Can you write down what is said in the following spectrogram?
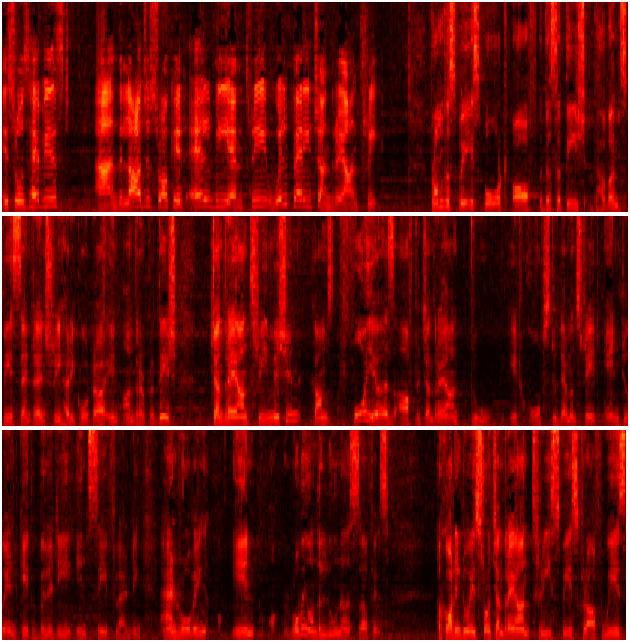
ISRO's heaviest and the largest rocket LVM-3 will ferry Chandrayaan 3. From the spaceport of the Satish Dhawan Space Center in Sriharikota in Andhra Pradesh, Chandrayaan 3 mission comes four years after Chandrayaan 2. It hopes to demonstrate end-to-end -end capability in safe landing and roving, in, roving on the lunar surface. According to ISRO, Chandrayaan 3 spacecraft weighs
